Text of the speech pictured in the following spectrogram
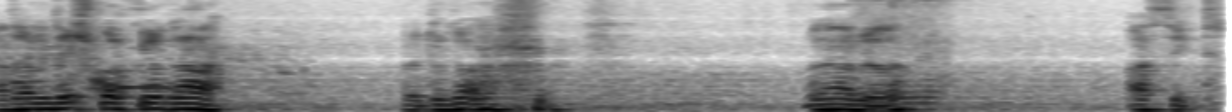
Adamın da hiç korku yok ha. Öldürdü onu. Bu ne yapıyor lan? Az siktir.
